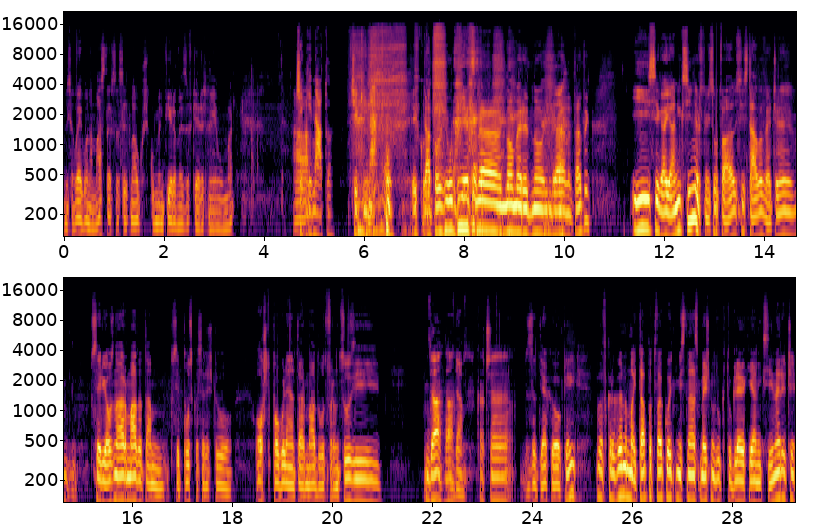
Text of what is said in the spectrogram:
Мисля, его на Мастърса, след малко ще коментираме за вчерашния му матч. А, чекинато. Чекинато. Е, да, този убиец на номер едно и така Да. нататък. И сега Яник Синер, в смисъл това си става вече сериозна армада. Там се пуска срещу още по-големата армада от французи. Да, да. Да. Така че За тях е окей. В кръга на майтапа това, което ми стана смешно, докато гледах Яник Синер, е, че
